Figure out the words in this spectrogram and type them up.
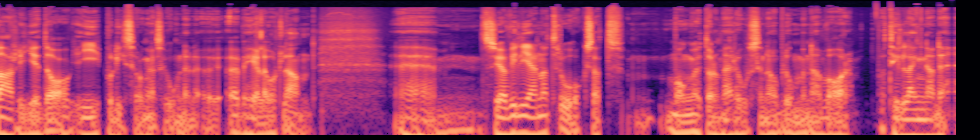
varje dag i polisorganisationen över hela vårt land. Ehm, så jag vill gärna tro också att många av de här rosorna och blommorna var, var tillägnade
